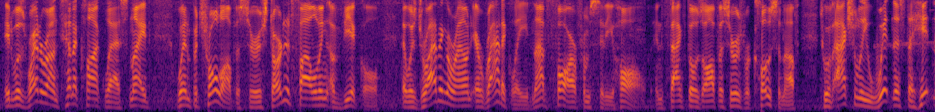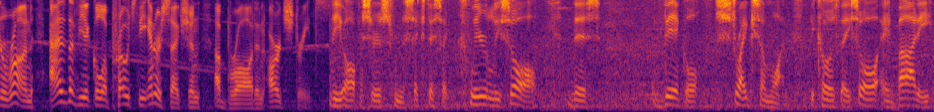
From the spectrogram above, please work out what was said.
It was right around 10 o'clock last night when patrol officers started following a vehicle that was driving around erratically not far from City Hall. In fact, those officers were close enough to have actually witnessed the hit and run as the vehicle approached the intersection of Broad and Arch Streets. The officers from the 6th District clearly saw this vehicle strike someone because they saw a body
